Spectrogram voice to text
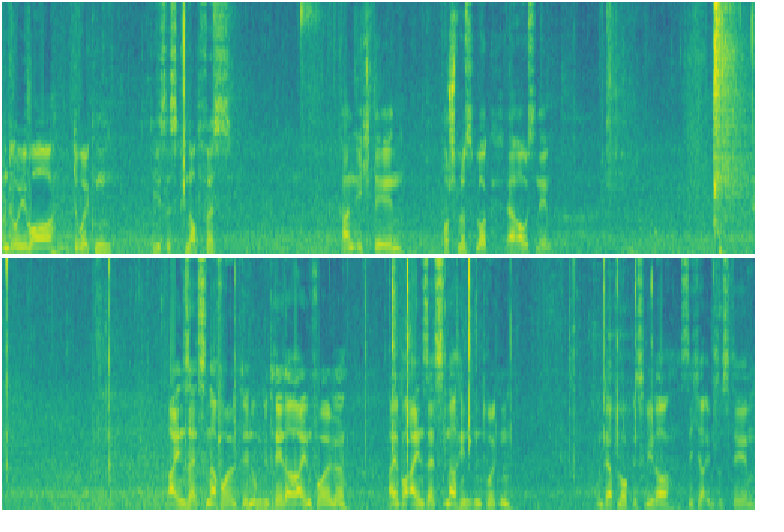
Und über Drücken dieses Knopfes kann ich den Verschlussblock herausnehmen. Einsetzen erfolgt in umgedrehter Reihenfolge. Einfach einsetzen, nach hinten drücken und der Block ist wieder sicher im System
